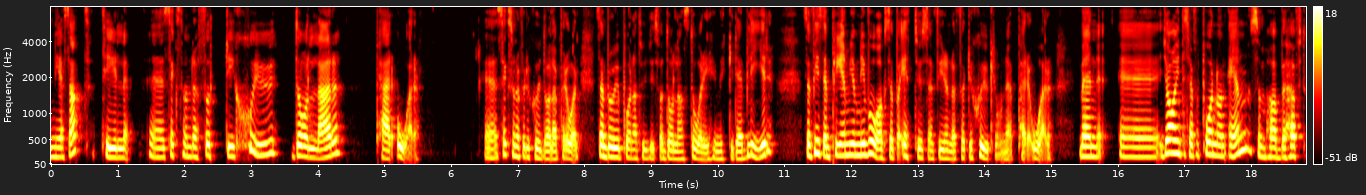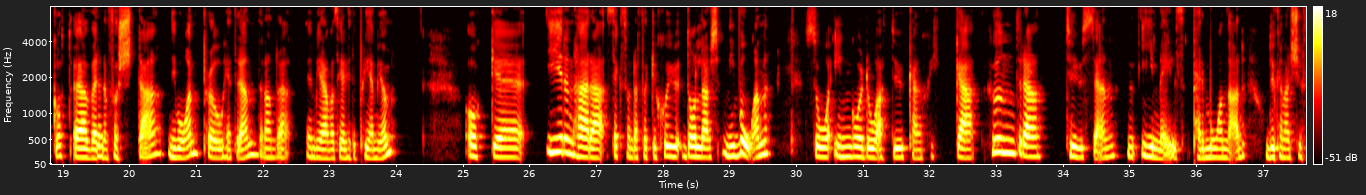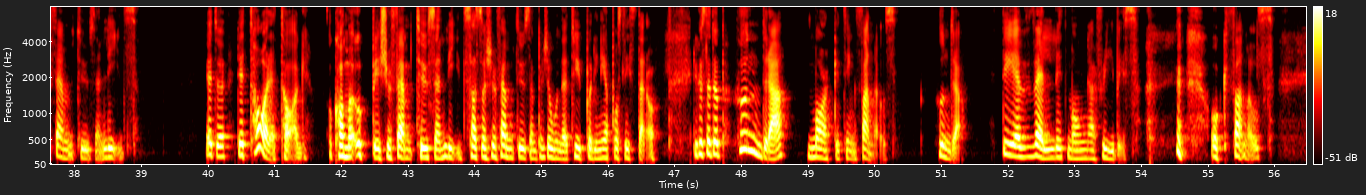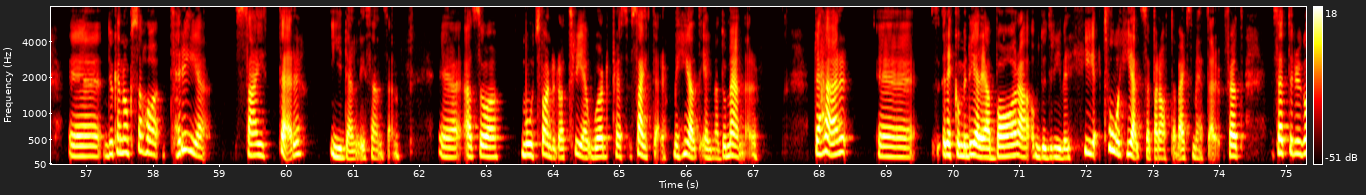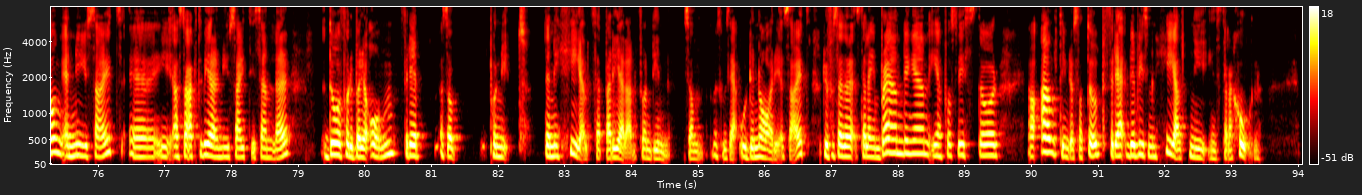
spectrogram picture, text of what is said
nedsatt till 647 dollar per år. 647 dollar per år. Sen beror det på naturligtvis vad dollarn står i, hur mycket det blir. Sen finns det en premiumnivå också på 1447 kronor per år. Men Eh, jag har inte träffat på någon än som har behövt gått över den första nivån, Pro heter den, den andra eh, mer avancerade heter Premium. Och eh, i den här eh, 647 dollars nivån så ingår då att du kan skicka 100 000 e-mails per månad och du kan ha 25 000 leads. Vet du, det tar ett tag att komma upp i 25 000 leads, alltså 25 000 personer typ på din e-postlista då. Du kan sätta upp 100 marketing funnels. 100. Det är väldigt många freebies och funnels. Eh, du kan också ha tre sajter i den licensen. Eh, alltså motsvarande då tre Wordpress-sajter med helt egna domäner. Det här eh, rekommenderar jag bara om du driver he två helt separata verksamheter. För att sätter du igång en ny sajt, eh, alltså aktiverar en ny sajt i Sendler, då får du börja om, för det är alltså på nytt. Den är helt separerad från din som, vad ska man säga, ordinarie sajt. Du får ställa, ställa in brandingen, e-postlistor, ja, allting du har satt upp, för det, det blir som en helt ny installation.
